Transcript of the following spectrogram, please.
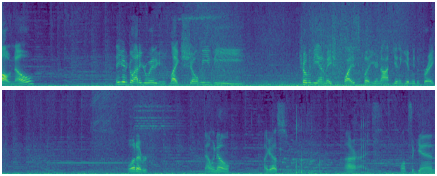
Oh no? You're gonna go out of your way to like show me the show me the animation twice, but you're not gonna give me the break. Whatever. Now we know, I guess. Alright. Once again,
